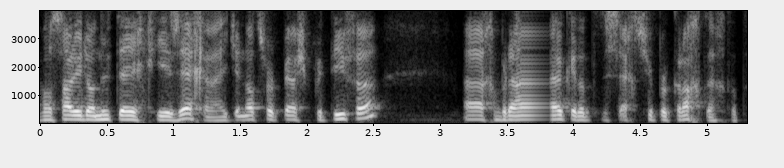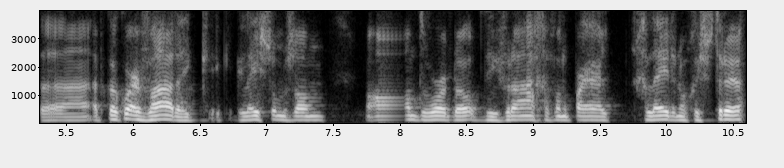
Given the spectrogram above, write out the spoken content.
wat zou die dan nu tegen je zeggen? Weet je? En dat soort perspectieven gebruiken, dat is echt superkrachtig. Dat heb ik ook wel ervaren. Ik, ik, lees soms dan mijn antwoorden op die vragen van een paar jaar geleden nog eens terug.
